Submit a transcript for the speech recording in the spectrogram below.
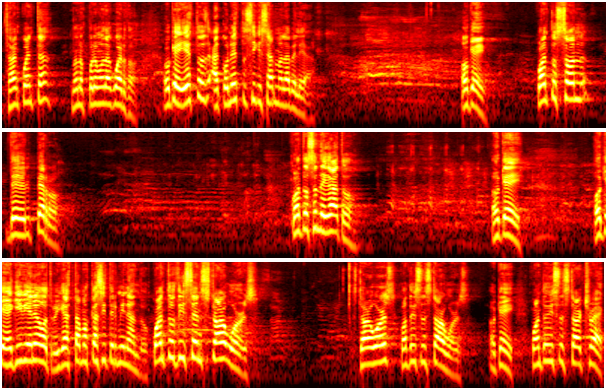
¿Se dan cuenta? No nos ponemos de acuerdo. Ok, esto, ah, con esto sí que se arma la pelea. Ok, ¿cuántos son del perro? ¿Cuántos son de gato? Ok, Ok, aquí viene otro y ya estamos casi terminando. ¿Cuántos dicen Star Wars? Star Wars, ¿cuántos dicen Star Wars? Ok, ¿cuántos dicen Star Trek?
